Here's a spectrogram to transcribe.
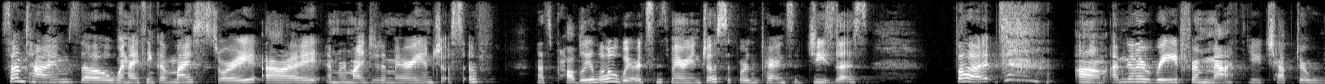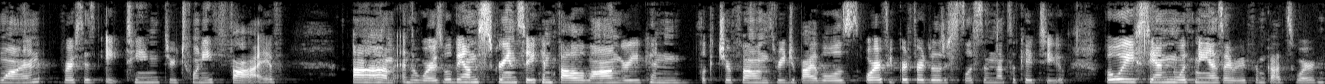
Sometimes, though, when I think of my story, I am reminded of Mary and Joseph. That's probably a little weird since Mary and Joseph were the parents of Jesus. But um, I'm going to read from Matthew chapter 1, verses 18 through 25. Um, and the words will be on the screen so you can follow along or you can look at your phones, read your Bibles, or if you prefer to just listen, that's okay too. But will you stand with me as I read from God's Word?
